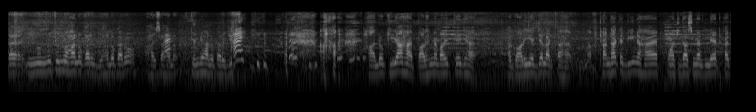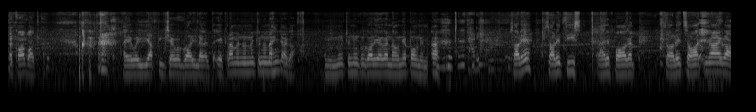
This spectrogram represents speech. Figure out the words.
नुन्नू चुन्नू हालो करो जी हेलो करो ऐसा हालो तुम भी हालो करो जी हालो किया है पढ़े में बड़ी तेज है और गाड़ी एज्जे लगता है अब ठंडा के दिन है पाँच दस मिनट लेट है तो कब बात है एगो या पीछे एगो गाड़ी लगल तो एकरा में नुन्नू चुन्नू नहीं जाएगा नुन्नू चुन्नू को गाड़ी आएगा नौने पौने में साढ़े साढ़े तीस अरे पागल साढ़े सात में आएगा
